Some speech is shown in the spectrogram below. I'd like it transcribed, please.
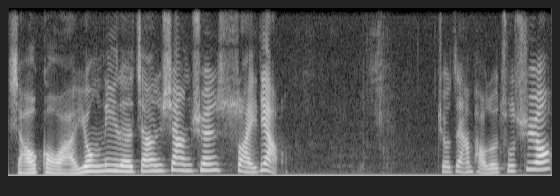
小狗啊，用力的将项圈甩掉，就这样跑了出去哦。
